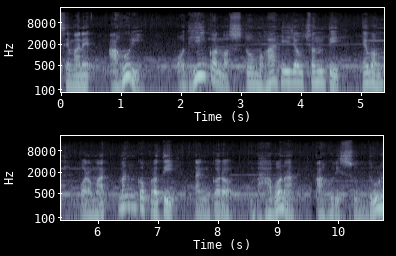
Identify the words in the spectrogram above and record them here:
ସେମାନେ ଆହୁରି ଅଧିକ ନଷ୍ଟ ମହା ହେଇଯାଉଛନ୍ତି ଏବଂ ପରମାତ୍ମାଙ୍କ ପ୍ରତି ତାଙ୍କର ଭାବନା ଆହୁରି ସୁଦୃଢ଼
